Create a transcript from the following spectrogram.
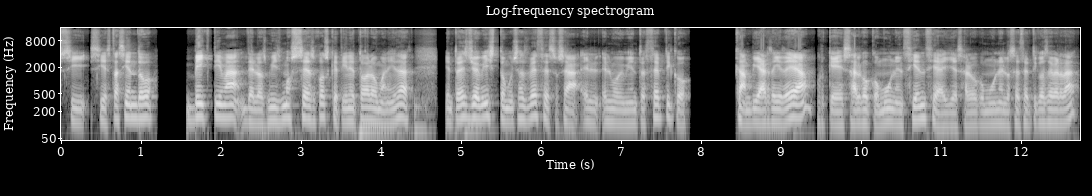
si, si está siendo víctima de los mismos sesgos que tiene toda la humanidad. Y entonces yo he visto muchas veces, o sea, el, el, movimiento escéptico cambiar de idea, porque es algo común en ciencia y es algo común en los escépticos de verdad,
